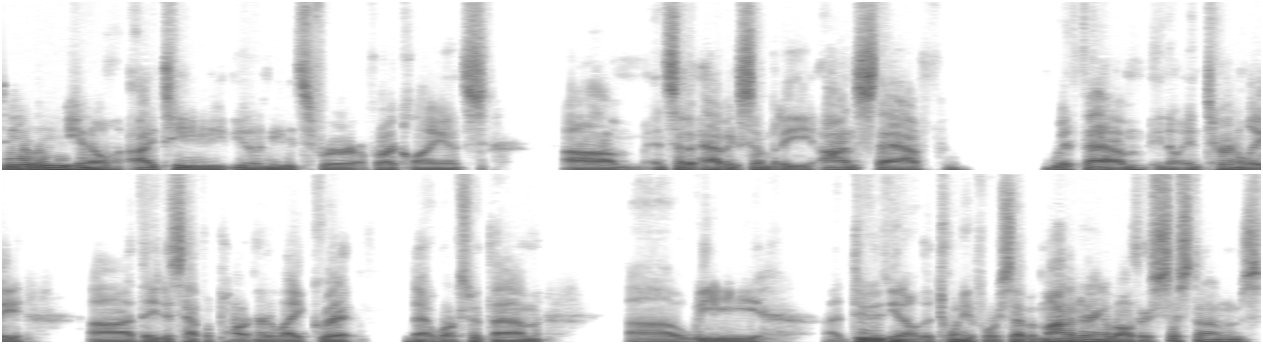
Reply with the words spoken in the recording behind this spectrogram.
daily, you know, IT, you know, needs for, for our clients, um, instead of having somebody on staff with them, you know, internally, uh, they just have a partner like Grit that works with them. Uh, we uh, do, you know, the 24 seven monitoring of all their systems.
